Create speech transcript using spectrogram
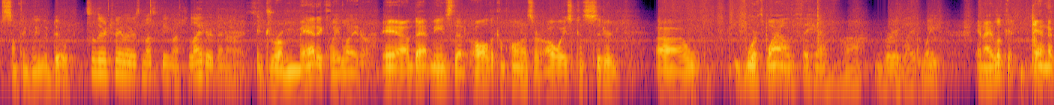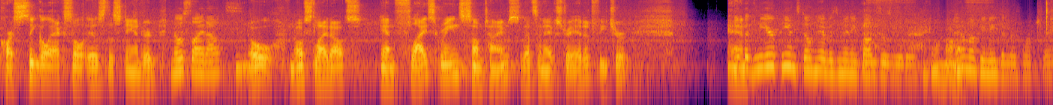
something we would do. So their trailers must be much lighter than ours. Dramatically lighter, and that means that all the components are always considered uh, worthwhile if they have uh, very lightweight. And I look at, and of course, single axle is the standard. No slide outs. No, no slide outs and fly screens sometimes. That's an extra added feature. Yeah, And but Europeans don't have as many bugs as we do. I don't know. I don't know if you need them as much there.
